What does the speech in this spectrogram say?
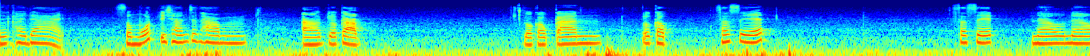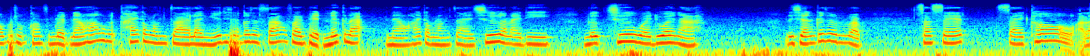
นึกให้ได้ สมมติดิฉันจะทำเกี่ยวกับ เกี่ยวกับการเกี่ยวกับซัเซสซัเซตแนวแนวประสบความสำเร็จแนวให้ให้กำลังใจอะไรอย่างนี้ดิฉันก็จะสร้างแฟนเพจนึกละแนวให้กำลังใจชื่ออะไรดี นึกชื่อไว้ด้วยนะ ดิฉันก็จะเป็นแบบ success cycle อะไร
